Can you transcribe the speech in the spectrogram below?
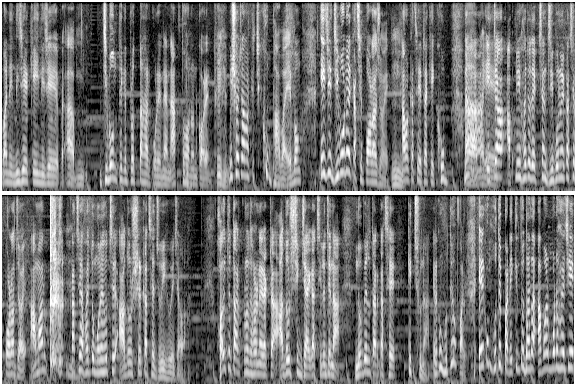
মানে নিজেকেই নিজে জীবন থেকে প্রত্যাহার করে নেন আত্মহনন করেন বিষয়টা আমার কাছে খুব ভাবায় এবং এই যে জীবনের কাছে পরাজয় আমার কাছে এটাকে খুব মানে- এটা আপনি হয়তো দেখছেন জীবনের কাছে পরাজয় আমার কাছে হয়তো মনে হচ্ছে আদর্শের কাছে জয়ী হয়ে যাওয়া। হয়তো তার কোনো ধরনের একটা আদর্শিক জায়গা ছিল যে না নোবেল তার কাছে কিচ্ছু না। এরকম হতেও পারে। এরকম হতে পারে কিন্তু দাদা আমার মনে হয় যে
